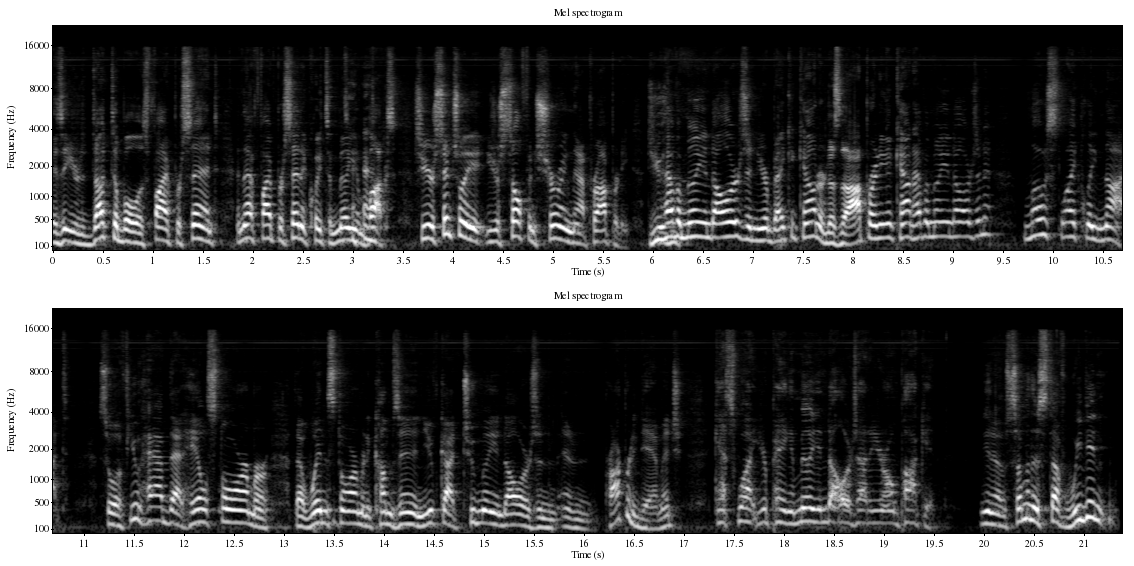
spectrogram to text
is that your deductible is five percent, and that five percent equates a million bucks. So you're essentially you're self-insuring that property. Do you have a million dollars in your bank account, or does the operating account have a million dollars in it? Most likely not. So if you have that hailstorm or that windstorm and it comes in and you've got $2 million in, in property damage, guess what? You're paying a million dollars out of your own pocket. You know, some of this stuff we didn't,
